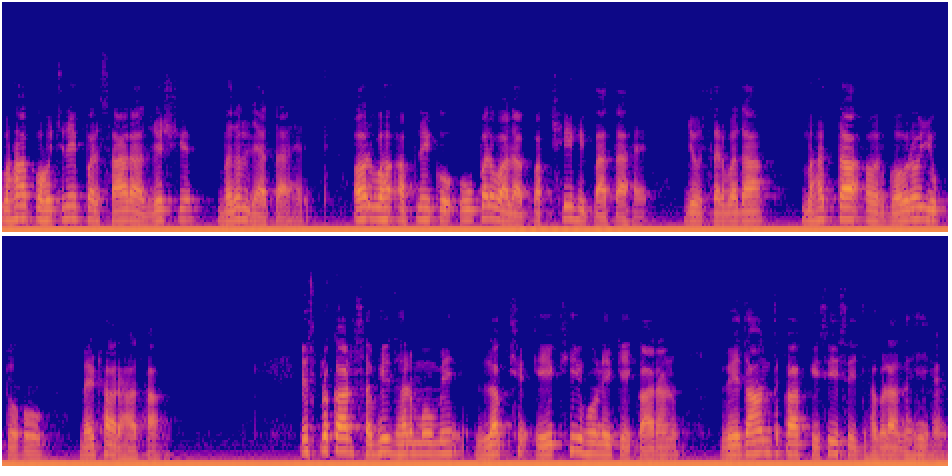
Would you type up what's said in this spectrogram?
वहाँ पहुँचने पर सारा दृश्य बदल जाता है और वह अपने को ऊपर वाला पक्षी ही पाता है, जो सर्वदा महत्ता और गौरव युक्त हो बैठा रहा था। इस प्रकार सभी धर्मों में लक्ष्य एक ही होने के कारण वेदांत का किसी से झगड़ा नहीं है।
